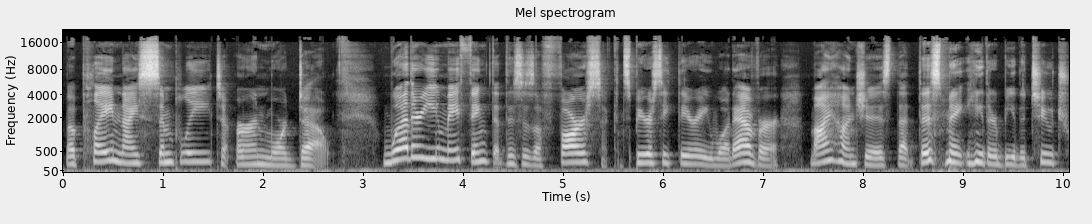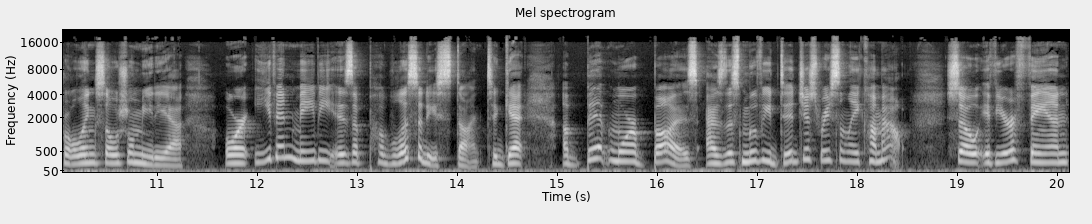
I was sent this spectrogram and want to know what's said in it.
but play nice simply to earn more dough. Whether you may think that this is a farce, a conspiracy theory, whatever, my hunch is that this may either be the two trolling social media or even maybe is a publicity stunt to get a bit more buzz as this movie did just recently come out. So if you're a fan,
